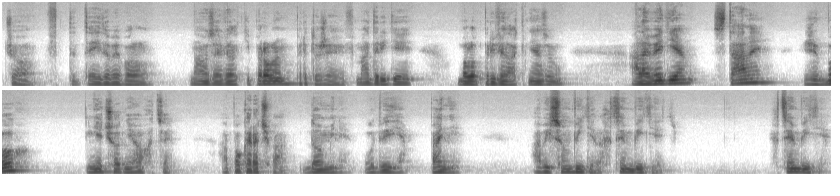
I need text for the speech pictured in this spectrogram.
čo v tej dobe bol naozaj veľký problém, pretože v Madride bolo priveľa kňazov, ale vedel stále, že Boh niečo od neho chce. A pokračoval, domine, udvidiam, pane, aby som videl, chcem vidieť. Chcem vidieť.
